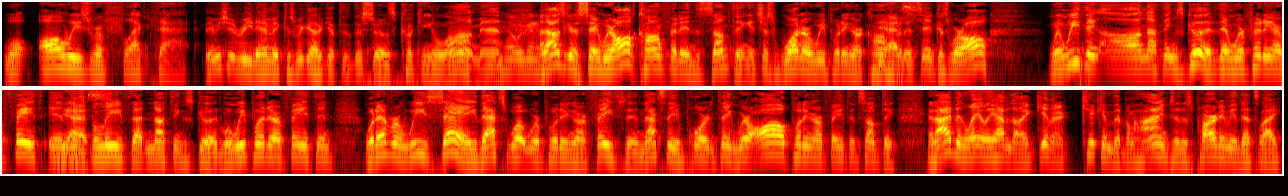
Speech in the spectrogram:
will always reflect that. Maybe we should read Emmett because we got to get through. This show is cooking along, man. Gonna- And I was going to say we're all confident in something. It's just what are we putting our confidence Yes. in? Because we're all when we think oh nothing's good, then we're putting our faith in Yes. this belief that nothing's good. When we put our faith in whatever we say, that's what we're putting our faith in. That's the important thing. We're all putting our faith in something. And I've been lately having to like give a kick in the behind to this part of me that's like,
